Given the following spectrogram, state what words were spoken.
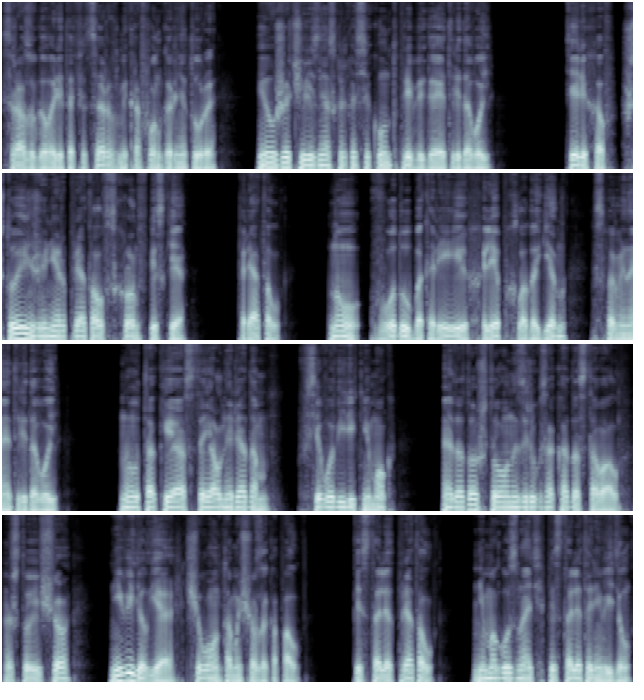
сразу говорит офицер в микрофон гарнитуры, и уже через несколько секунд прибегает рядовой. «Терехов, что инженер прятал в схрон в песке?» «Прятал?» «Ну, воду, батареи, хлеб, хладоген», — вспоминает рядовой. «Ну, так я стоял не рядом, всего видеть не мог. Это то, что он из рюкзака доставал, а что еще? Не видел я, чего он там еще закопал. Пистолет прятал? Не могу знать, пистолета не видел.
